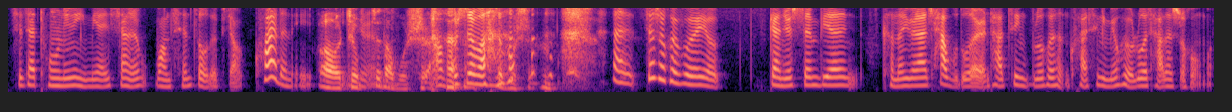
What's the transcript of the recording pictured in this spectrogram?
其实，在同龄里面想着往前走的比较快的那一哦，这这倒不是啊，不是吗？这不是，嗯。那就是会不会有感觉身边可能原来差不多的人，他进步的会很快，心里面会有落差的时候吗？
